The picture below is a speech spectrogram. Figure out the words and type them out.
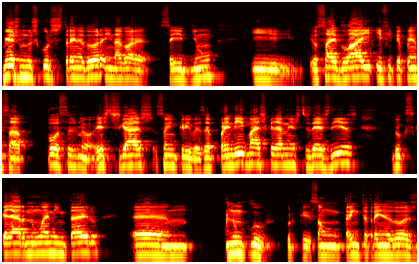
mesmo nos cursos de treinador, ainda agora saí de um e eu saio de lá e, e fico a pensar poças, meu, estes gajos são incríveis. Aprendi mais, se calhar, nestes 10 dias do que, se calhar, num ano inteiro um, num clube, porque são 30 treinadores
